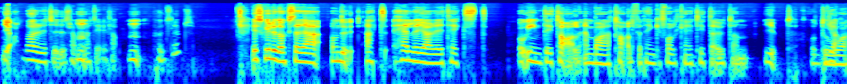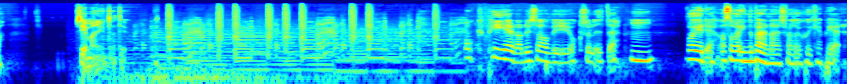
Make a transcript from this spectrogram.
Ja. Bara det är tydligt framgår Mm. att det är reklam. Mm. Punkt slut. Jag skulle dock säga om du, att hellre göra det i text och inte i tal än bara tal. För jag tänker folk kan ju titta utan ljud och då Ja. ser man ju inte att det är Och PR då, det sa vi ju också lite. mm. Vad är det? Alltså vad innebär det när ett företag skickar PR?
